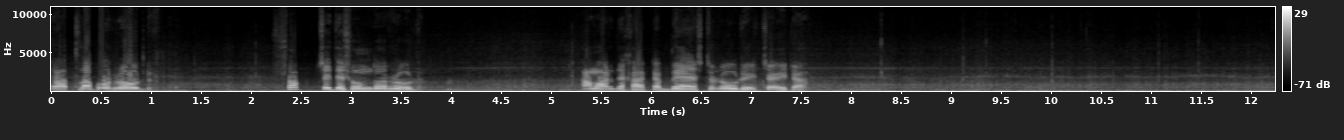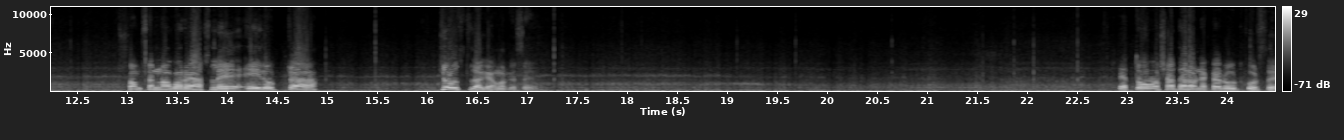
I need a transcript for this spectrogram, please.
চাতলাপুর রোড। সবচেয়ে সুন্দর রোড। আমার দেখা একটা বেস্ট রোড এটা এটা। শমশেরনগরে আসলে এই রোডটা জোস লাগে আমার কাছে। এত অসাধারণ একটা রোড করছে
